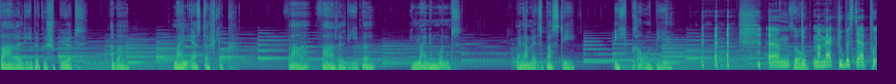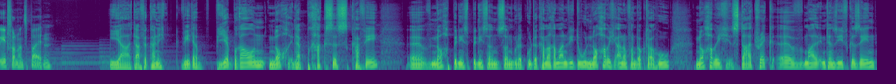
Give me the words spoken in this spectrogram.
wahre Liebe gespürt, aber mein erster Schluck war wahre Liebe in meinem Mund. Mein Name ist Basti. Ich braue Bier. Ähm, So. du, man merkt, du bist der Poet von uns beiden. Ja, dafür kann ich weder Bier brauen, noch in der Praxis Kaffee. Äh, noch bin ich, bin ich so ein, so ein guter, guter Kameramann wie du, noch habe ich Ahnung von Doctor Who, noch habe ich Star Trek äh, mal intensiv gesehen.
